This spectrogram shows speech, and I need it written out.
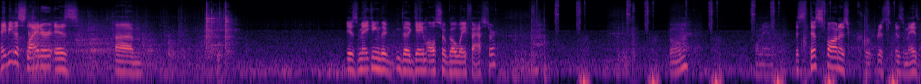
Maybe the slider is, um, is making the the game also go way faster. Boom. Oh man, this this spawn is is, is amazing.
